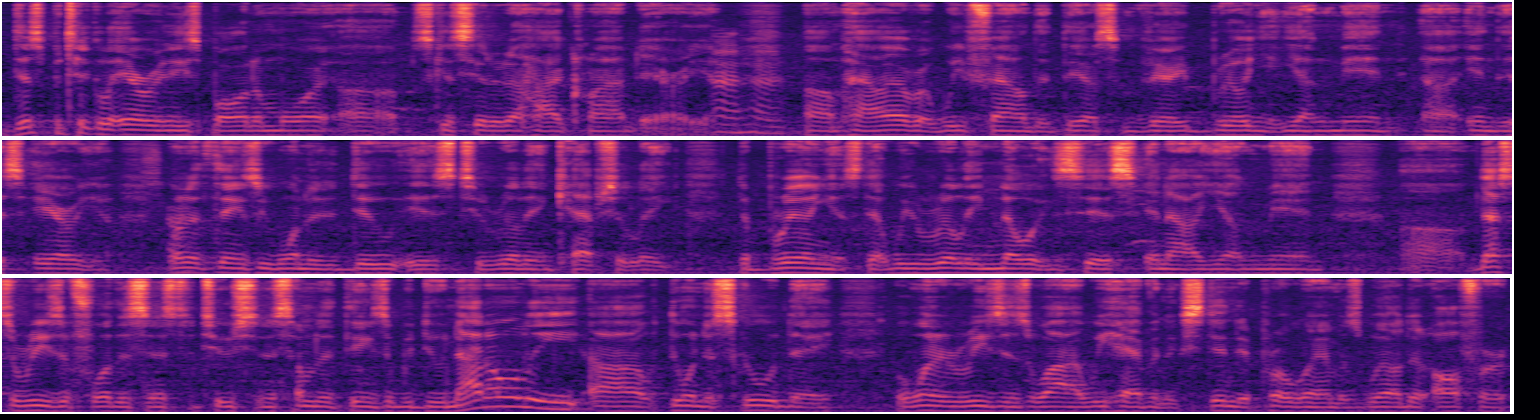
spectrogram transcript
this particular area in East Baltimore uh, is considered a high crime area. Mm-hmm. Um, however, we found that there are some very brilliant young men uh, in this area. Sure. One of the things we wanted to do is to really encapsulate the brilliance that we really know exists in our young men. Uh, that's the reason for this institution and some of the things that we do, not only uh, during the school day, but one of the reasons why we have an extended program as well that offer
